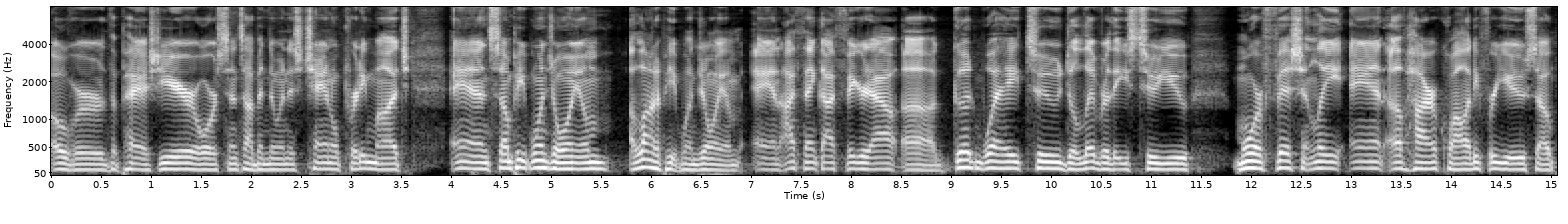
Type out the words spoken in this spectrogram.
over the past year or since I've been doing this channel pretty much, and some people enjoy them. A lot of people enjoy them, and I think I figured out a good way to deliver these to you more efficiently and of higher quality for you. So,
